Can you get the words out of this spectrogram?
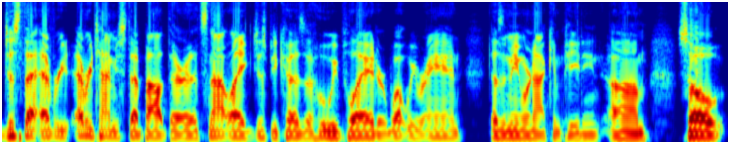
just that every every time you step out there, it's not like just because of who we played or what we ran doesn't mean we're not competing. Um, so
